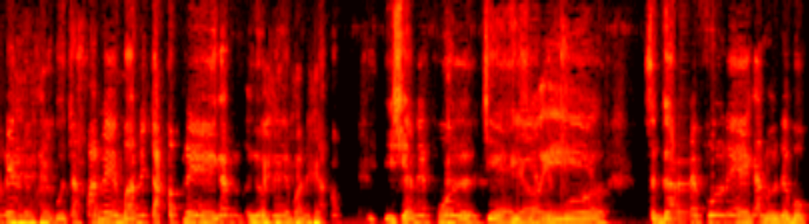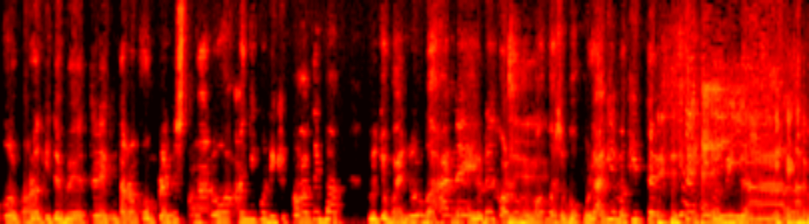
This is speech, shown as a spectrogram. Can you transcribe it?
nih ada, ada gocapan nih bahannya cakep nih ya kan yaudah bahannya cakep isiannya full cie isiannya full segarnya full nih ya kan? Udah bokul kalau kita baterai ntar orang komplain ini setengah doang. Anjing kok dikit banget ya bang? Lu cobain dulu bahannya. Yaudah kalau nggak mau gak usah bokul lagi sama kita. Ya lebih Iya, galak galak.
